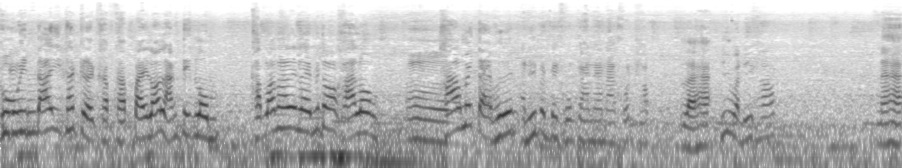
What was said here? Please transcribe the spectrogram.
ทูวินได้ถ้าเกิดขับขับไปล้อหลังติดลม ขับล้อหน้าได้เลยไม่ต้องเอาขาลงเออเท้าไม่แตะพื้น อันนี้มันเป็นโครงการในอนาคตครับเหรอฮะพี่สวัสดีครับนะฮะ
